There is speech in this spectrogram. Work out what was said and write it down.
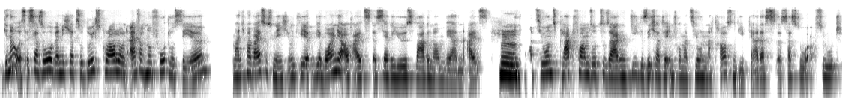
genau, es ist ja so, wenn ich jetzt so durchscrolle und einfach nur Fotos sehe, manchmal weiß du es nicht. Und wir, wir wollen ja auch als seriös wahrgenommen werden, als hm. Informationsplattform sozusagen, die gesicherte Informationen nach draußen gibt. Ja, das, das hast du absolut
